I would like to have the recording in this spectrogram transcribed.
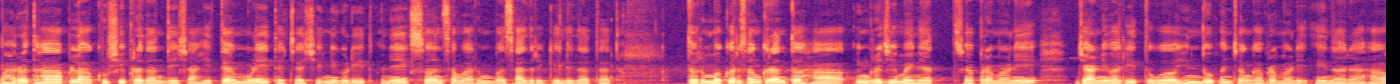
भारत हा आपला कृषीप्रधान देश आहे. त्यामुळे त्याच्याशी निगडीत अनेक सण समारंभ साजरे केले जातात. तर मकर संक्रांत हा इंग्रजी महिन्याच्या प्रमाणे जानेवारीत व हिंदू पंचांगाप्रमाणे येणारा हा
